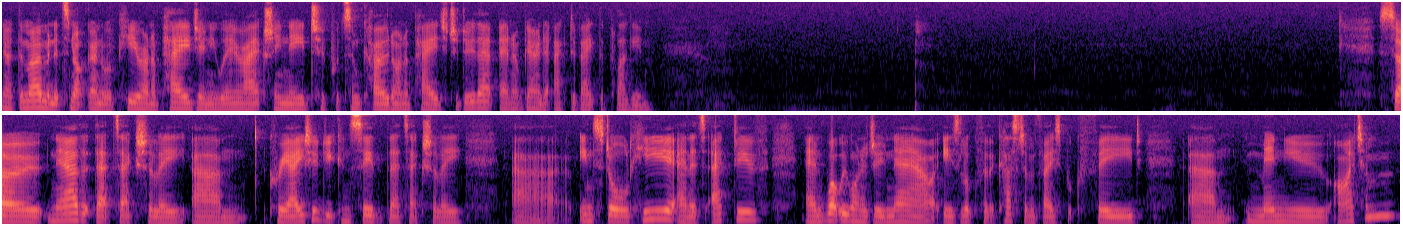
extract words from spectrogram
Now at the moment it's not going to appear on a page anywhere. I actually need to put some code on a page to do that and I'm going to activate the plugin. So now that that's actually um, created, you can see that that's actually uh, installed here and it's active. And what we want to do now is look for the custom Facebook feed um, menu item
